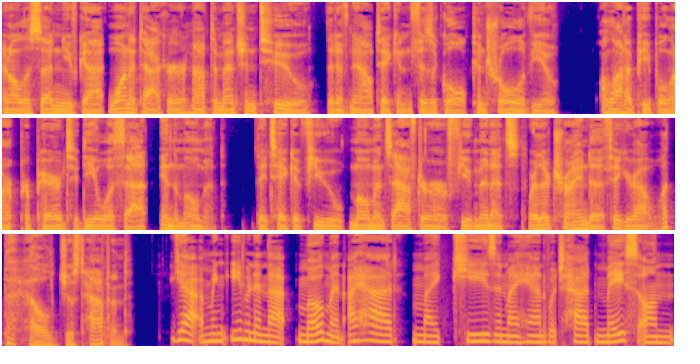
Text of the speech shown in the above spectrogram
and all of a sudden you've got one attacker, not to mention two, that have now taken physical control of you. A lot of people aren't prepared to deal with that in the moment. They take a few moments after or a few minutes where they're trying to figure out what the hell just happened. Yeah, I mean, even in that moment, I had my keys in my hand, which had mace on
